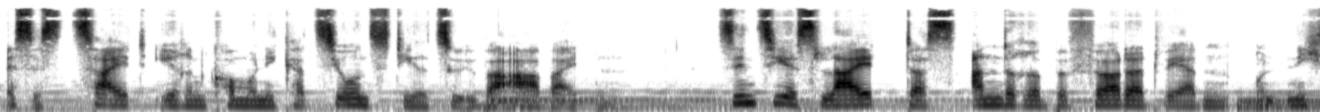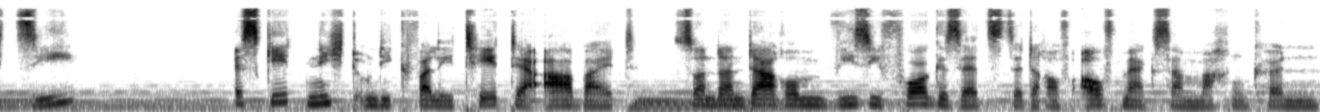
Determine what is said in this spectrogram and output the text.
Es ist Zeit, ihren Kommunikationsstil zu überarbeiten. Sind sie es leid, dass andere befördert werden und nicht sie? Es geht nicht um die Qualität der Arbeit, sondern darum, wie sie Vorgesetzte darauf aufmerksam machen können,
